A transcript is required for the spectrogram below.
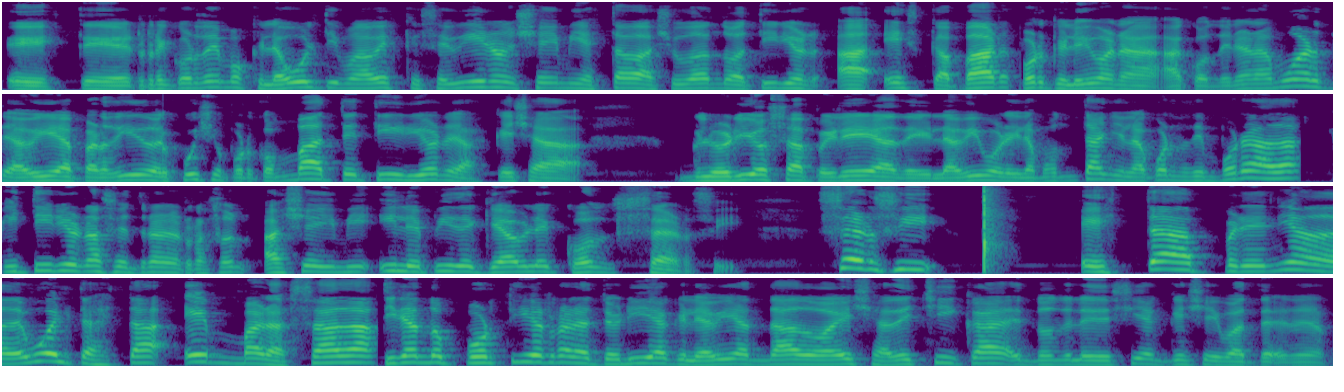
Este, recordemos que la última vez que se vieron, Jamie estaba ayudando a Tyrion a escapar porque lo iban a, a condenar a muerte. Había perdido el juicio por combate. Tyrion, aquella gloriosa pelea de la víbora y la montaña en la cuarta temporada, y Tyrion hace entrar en razón a Jamie y le pide que hable con Cersei. Cersei está preñada de vuelta, está embarazada, tirando por tierra la teoría que le habían dado a ella de chica, en donde le decían que ella iba a tener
